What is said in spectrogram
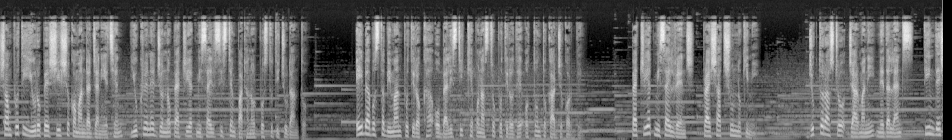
সম্প্রতি ইউরোপের শীর্ষ কমান্ডার জানিয়েছেন, ইউক্রেনের জন্য প্যাট্রিয়াট মিসাইল সিস্টেম পাঠানোর প্রস্তুতি চূড়ান্ত। এই ব্যবস্থা বিমান প্রতিরক্ষা ও ব্যালিস্টিক ক্ষেপণাস্ত্র প্রতিরোধে অত্যন্ত কার্যকর। প্যাট্রিয়াট মিসাইল রেঞ্জ প্রায় সাত শূন্য কিমি। যুক্তরাষ্ট্র, জার্মানি, নেদারল্যান্ডস, তিন দেশ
